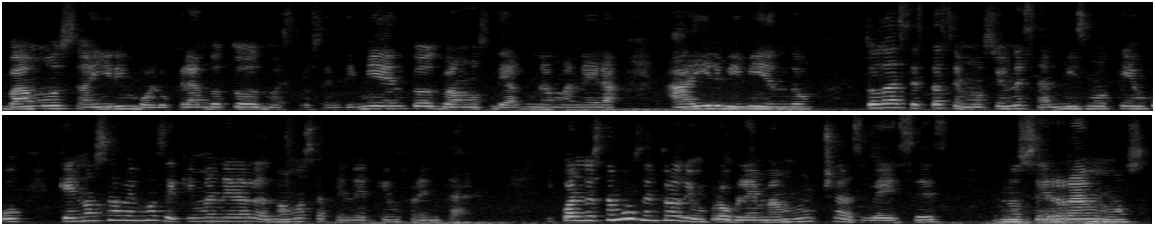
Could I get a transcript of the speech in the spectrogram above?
Vamos a ir involucrando todos nuestros sentimientos, vamos de alguna manera a ir viviendo todas estas emociones al mismo tiempo que no sabemos de qué manera las vamos a tener que enfrentar. Y cuando estamos dentro de un problema, muchas veces nos cerramos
